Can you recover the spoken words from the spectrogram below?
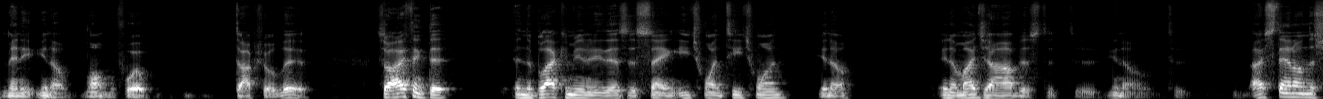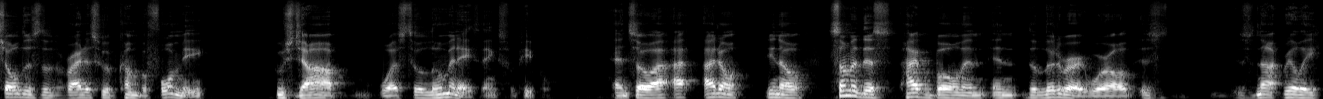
many, you know, long before Doctorow lived. So I think that in the black community, there's this saying, "Each one teach one." You know, you know, my job is to, to you know, to I stand on the shoulders of the writers who have come before me, whose job was to illuminate things for people. And so I, I, I don't, you know, some of this hyperbole in, in the literary world is is not really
